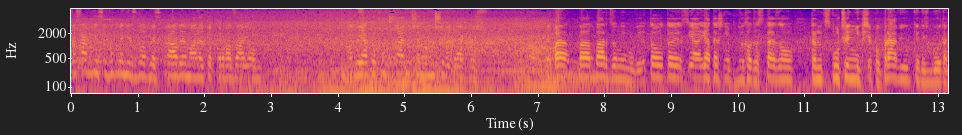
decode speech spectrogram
czasami jest w ogóle niezgodne z prawem, ale to wprowadzają. A my jako funkcjonariusze no musimy to jakoś... Ba, ba, bardzo mi mówię, to, to jest, ja, ja też nie wychodzę z tezą, ten współczynnik się poprawił, kiedyś było tak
